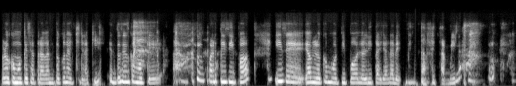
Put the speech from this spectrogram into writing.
pero como que se atragantó con el chilaquil, entonces como que participó y se habló como tipo Lolita ya la de metafetamina.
